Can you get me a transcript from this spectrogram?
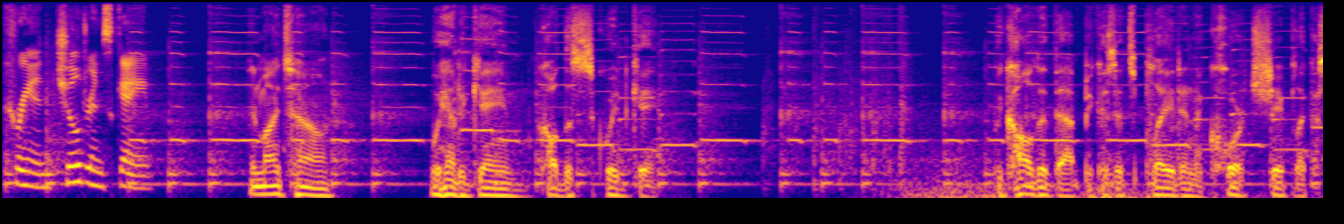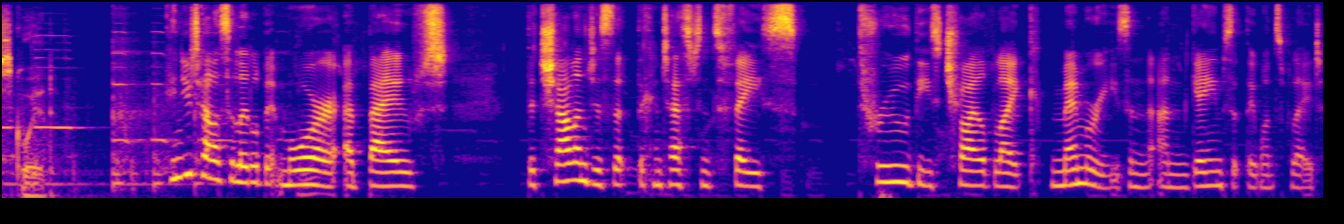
Korean children's game. In my town, we had a game called the Squid Game. We called it that because it's played in a court shaped like a squid. Can you tell us a little bit more about the challenges that the contestants face through these childlike memories and, and games that they once played.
